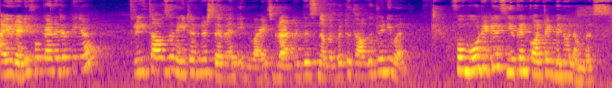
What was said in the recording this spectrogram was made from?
Are you ready for Canada PR? 3,807 invites granted this November 2021. For more details, you can contact below numbers.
